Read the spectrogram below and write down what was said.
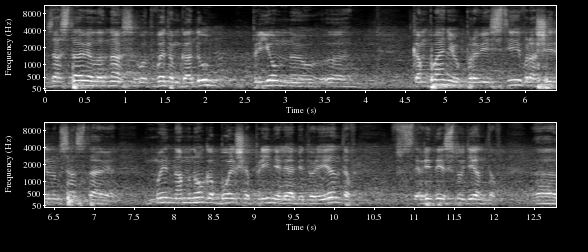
заставила нас вот в этом году приемную э, кампанию провести в расширенном составе. Мы намного больше приняли абитуриентов в ряды студентов э,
